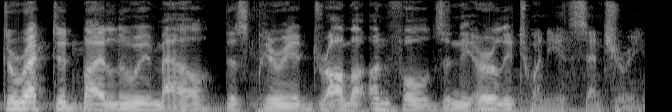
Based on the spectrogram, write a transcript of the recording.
Directed by Louis Malle, this period drama unfolds in the early 20th century,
